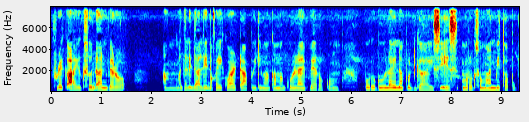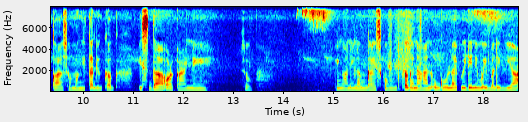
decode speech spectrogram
free kaayog sudan pero ang madali-dali na kay kwarta pwede man ka maggulay pero kung puro gulay na pud guys is murag suman bitaw pug ka so mangita gyud kag isda or karne. So ingani lang guys kung di ka ganahan og gulay pwede nimo ibaligya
